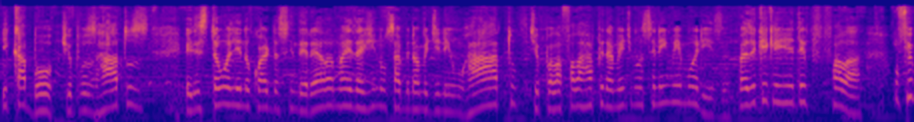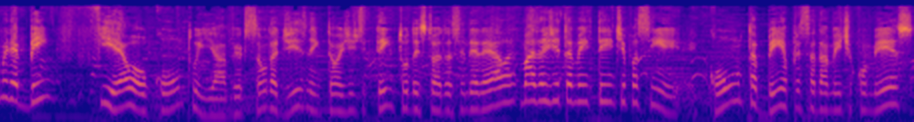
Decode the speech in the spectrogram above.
e acabou. Tipo, os ratos, eles estão ali no quarto da Cinderela, mas a gente não sabe o nome de nenhum rato. Tipo, ela fala rapidamente e você nem memoriza. Mas o que, que a gente tem pra falar? O filme é bem fiel ao conto e à versão da Disney, então a gente tem toda a história da Cinderela, mas a gente também tem, tipo assim, conta bem apressadamente o começo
